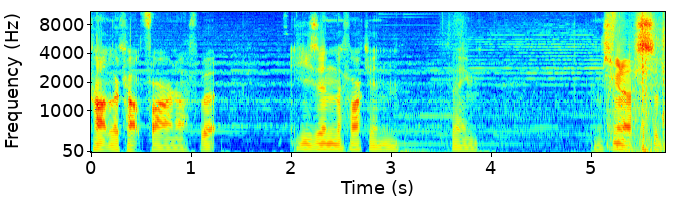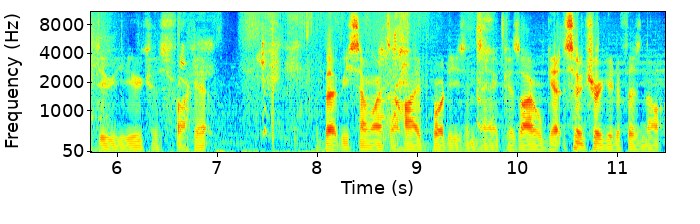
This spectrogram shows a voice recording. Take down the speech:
Can't look up far enough, but he's in the fucking thing. I'm just gonna subdue you, because fuck it. I better be somewhere to hide bodies in here, because I will get so triggered if there's not.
